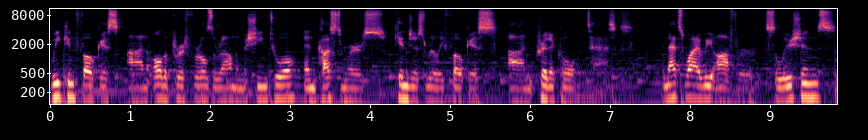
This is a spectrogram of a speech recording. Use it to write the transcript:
We can focus on all the peripherals around the machine tool and customers can just really focus on critical tasks. And that's why we offer solutions,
